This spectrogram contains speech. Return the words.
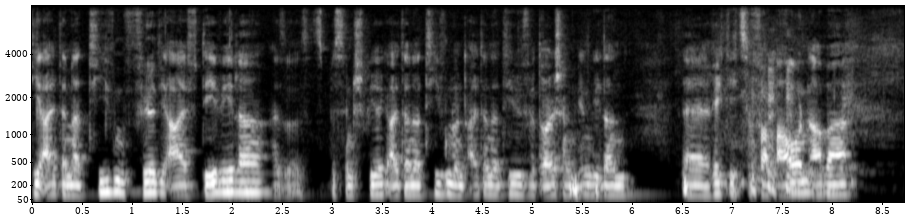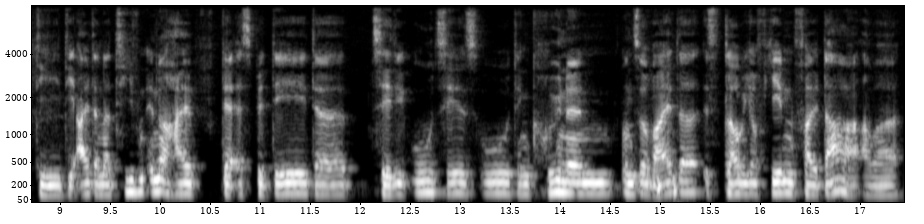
die Alternativen für die AfD-Wähler, also es ist ein bisschen schwierig, Alternativen und Alternative für Deutschland irgendwie dann äh, richtig zu verbauen, aber die, die Alternativen innerhalb der SPD, der CDU, CSU, den Grünen und so weiter ist, glaube ich, auf jeden Fall da. Aber,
